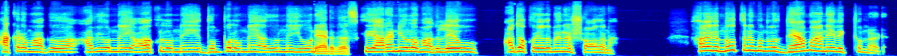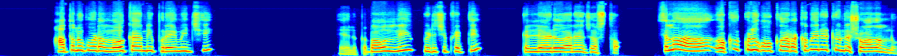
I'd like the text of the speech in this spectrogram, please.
అక్కడ మాకు అవి ఉన్నాయి ఆకులు ఉన్నాయి దుంపలు ఉన్నాయి అవి ఉన్నాయి ఇవి ఉన్నాయి అరణ్యంలో మాకు లేవు. అదొక విధమైన శోధన. అలాగే నూతన మందులో ధ్యామ అనే వ్యక్తి ఉన్నాడు. అతను కూడా లోకాన్ని ప్రేమించి బౌల్ని విడిచిపెట్టి వెళ్ళాడు అనే చూస్తాం. ఇలా ఒక్కొక్కరు ఒక్కొక్క రకమైనటువంటి శోధనలు.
